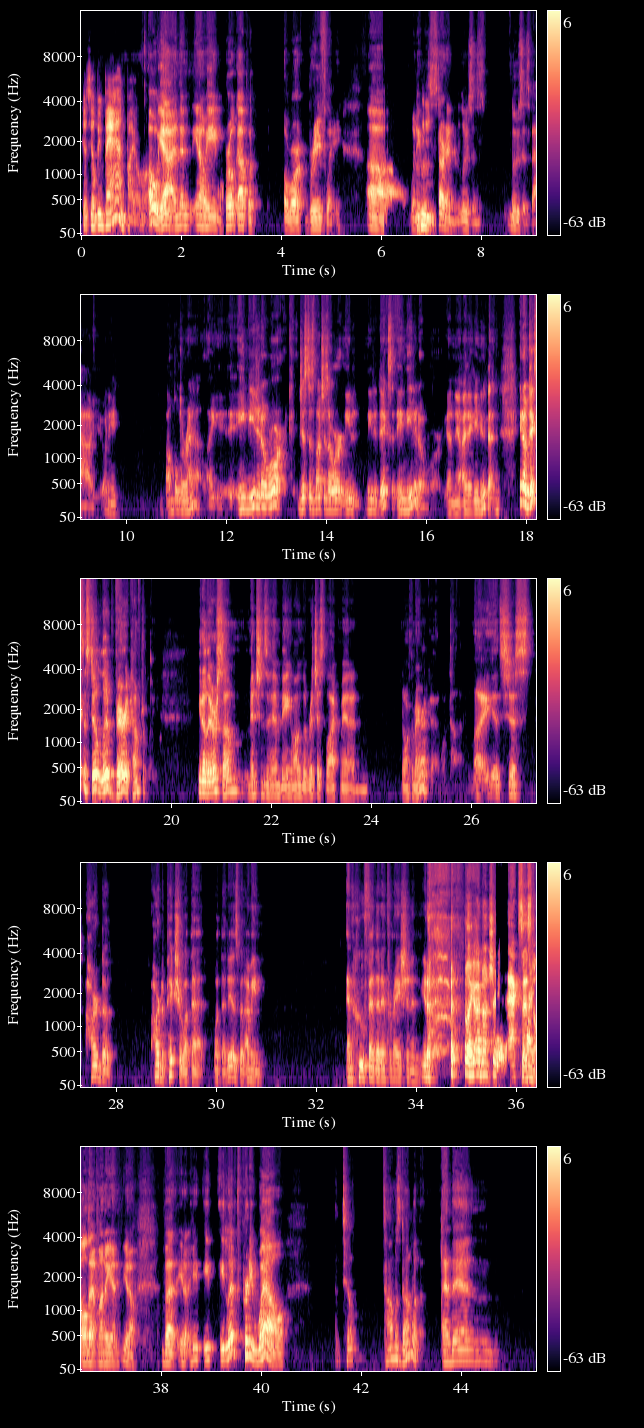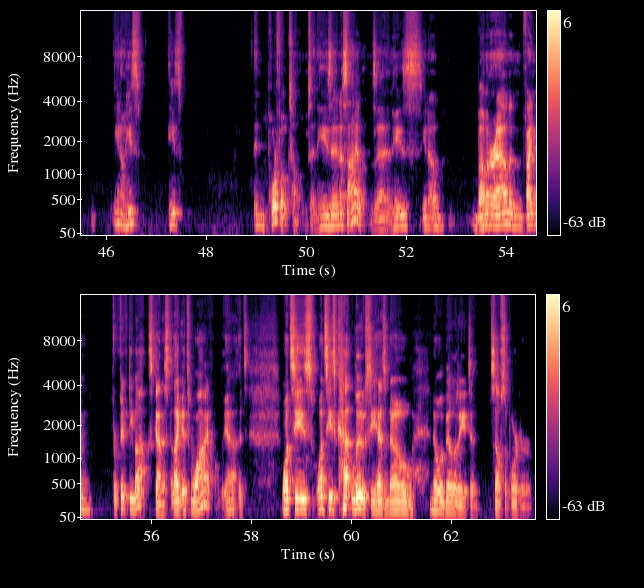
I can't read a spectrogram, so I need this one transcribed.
because he'll be banned by O'Rourke. Oh yeah, and then you know he broke up with O'Rourke briefly uh, when he mm-hmm. was starting to lose his lose his value, and he bumbled around like he needed O'Rourke just as much as O'Rourke needed needed Dixon. He needed O'Rourke, and I think he knew that. And you know, Dixon still lived very comfortably. You know, there are some mentions of him being among the richest black men in North America at one time. Like it's just hard to hard to picture what that what that is. But I mean, and who fed that information? And you know, like I'm not sure he had access right. to all that money. And you know, but you know, he he he lived pretty well until Tom was done with it, and then you know he's he's in poor folks' homes and he's in asylums and he's you know bumming around and fighting for 50 bucks kind of stuff. Like it's wild. Yeah it's once he's once he's cut loose he has no no ability to self-support or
